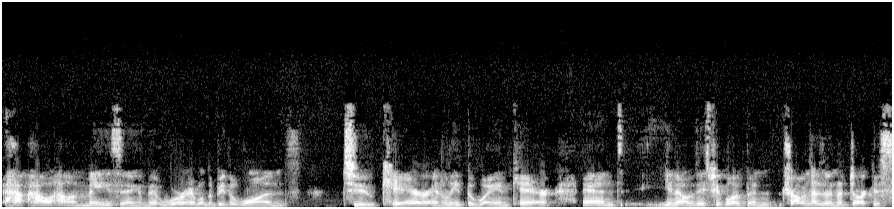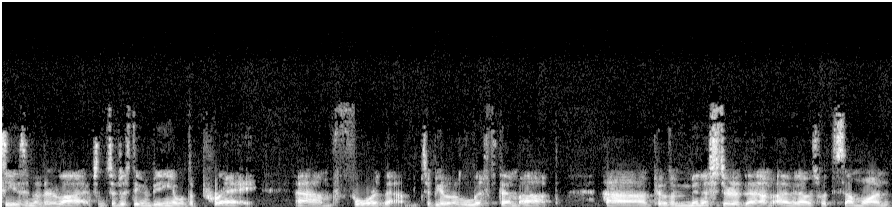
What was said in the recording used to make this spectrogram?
how, how how amazing that we're able to be the ones to care and lead the way in care. And you know, these people have been traumatized. They're in the darkest season of their lives, and so just even being able to pray um, for them, to be able to lift them up, uh, be able to minister to them. I mean, I was with someone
